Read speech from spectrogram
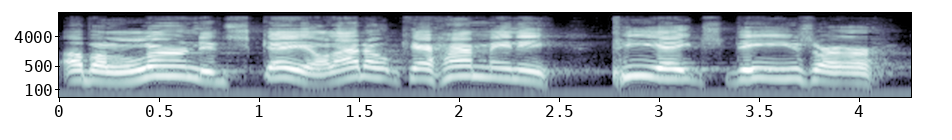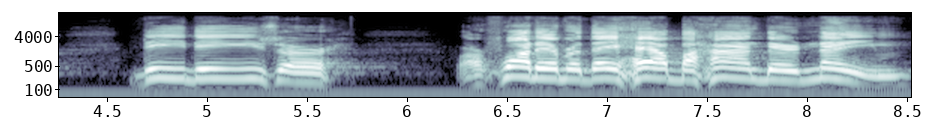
of a learned scale, I don't care how many PhDs or DDs or, or whatever they have behind their name,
